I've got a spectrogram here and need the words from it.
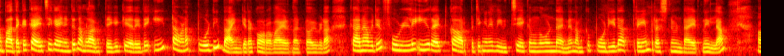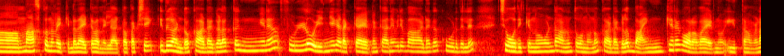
അപ്പോൾ അതൊക്കെ കഴിച്ച് കഴിഞ്ഞിട്ട് നമ്മൾ അകത്തേക്ക് കയറിയത് ഈ തവണ പൊടി ഭയങ്കര കുറവായിരുന്നു കേട്ടോ ഇവിടെ. കാരണം അവർ ഫുള്ള് ഈ റെഡ് കാർപ്പറ്റ് ഇങ്ങനെ വിരിച്ചേക്കുന്നത് കൊണ്ട് തന്നെ നമുക്ക് പൊടിയുടെ അത്രയും പ്രശ്നം ഉണ്ടായിരുന്നില്ല. മാസ്ക് ഒന്നും വെക്കേണ്ടതായിട്ട് വന്നില്ല കേട്ടോ. പക്ഷേ ഇത് കണ്ടോ? കടകളൊക്കെ ഇങ്ങനെ ഫുള്ള് ഒഴിഞ്ഞ് കിടക്കായിരുന്നു. കാരണം ഇവർ വാടക കൂടുതൽ ചോദിക്കുന്നതുകൊണ്ടാണെന്ന് തോന്നുന്നു കടകൾ ഭയങ്കര കുറവായിരുന്നു ഈ തവണ.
